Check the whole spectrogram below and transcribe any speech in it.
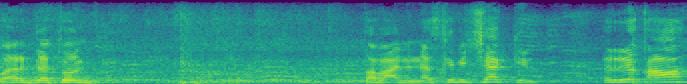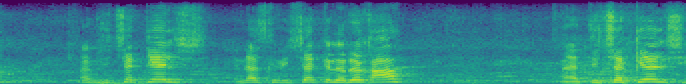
وردة. طبعا النسخ بيتشكل الرقعة ما بتتشكلش. النسخ بيتشكل الرقعة ما بتتشكلش.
